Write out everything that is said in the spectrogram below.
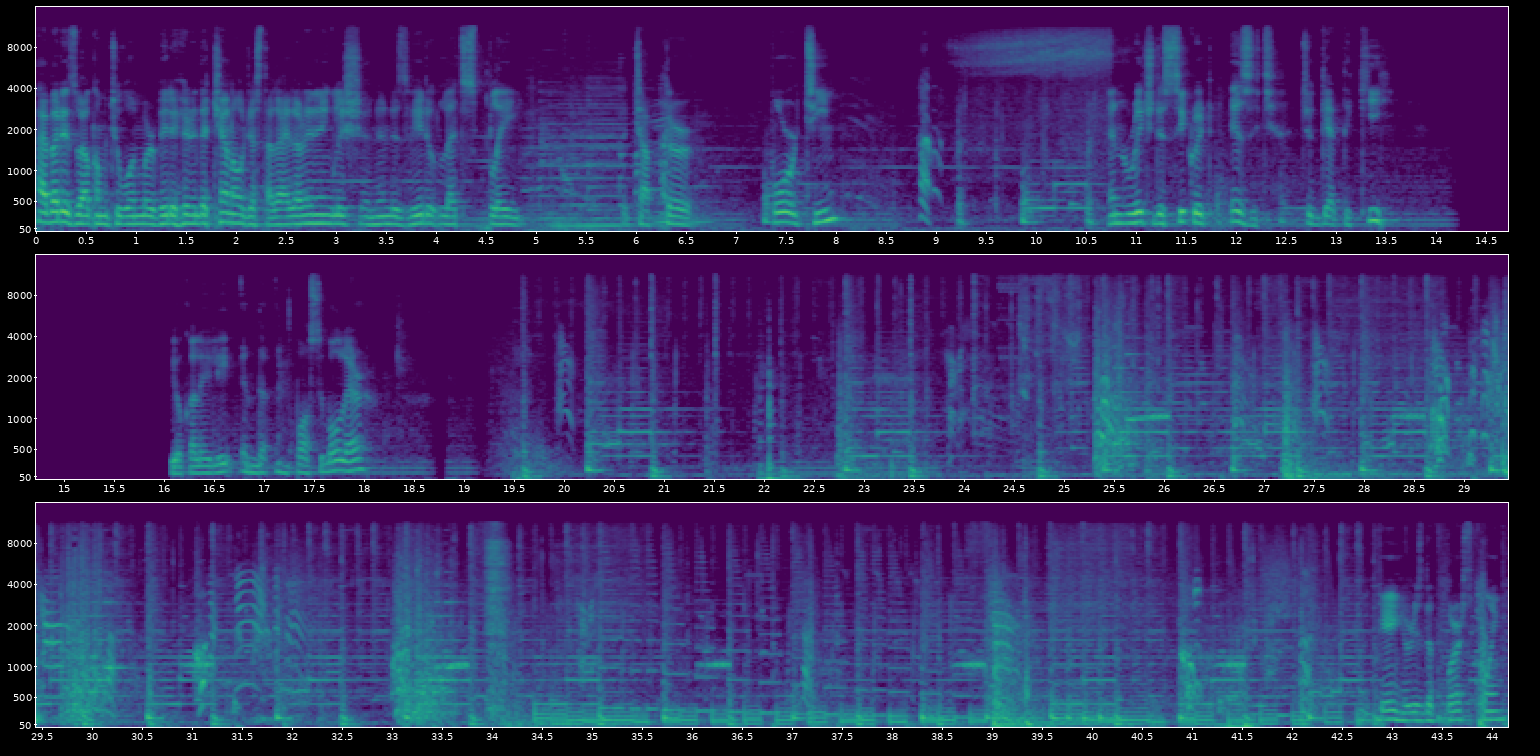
Hi buddies, welcome to one more video here in the channel, just a guy learning English and in this video let's play the chapter 14 and reach the secret exit to get the key. Yooka-Laylee in the impossible lair. Okay, here is the first coin.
